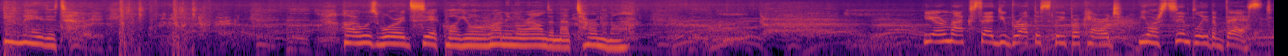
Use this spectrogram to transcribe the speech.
You made it. I was worried sick while you were running around in that terminal. Yermak said you brought the sleeper carriage. You are simply the best.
